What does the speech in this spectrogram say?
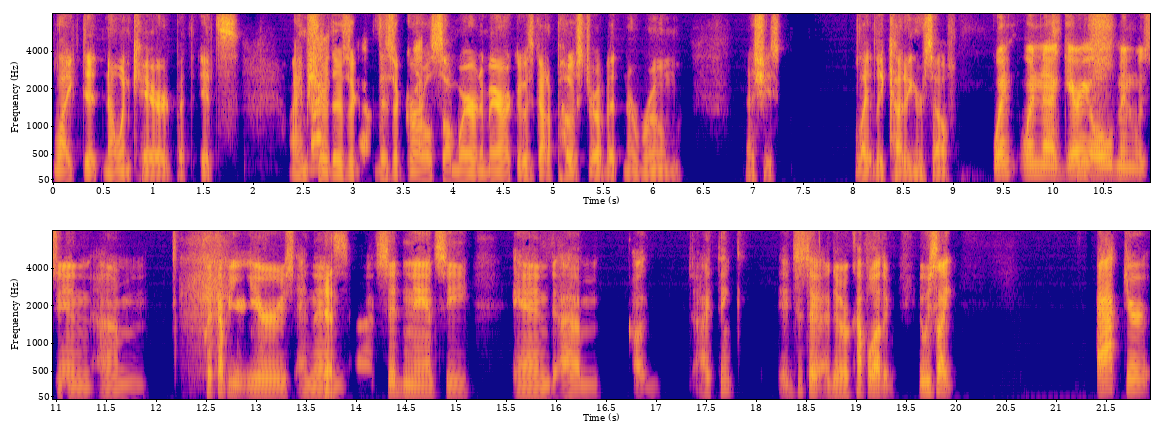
liked it, no one cared, but it's. I'm sure there's a there's a girl somewhere in America who's got a poster of it in her room as she's lightly cutting herself. When when uh, Gary. Oldman was in um, Up Your Ears, and then Yes. uh, Sid and Nancy, and um, uh, I think it just uh, there were a couple other. It was like actor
